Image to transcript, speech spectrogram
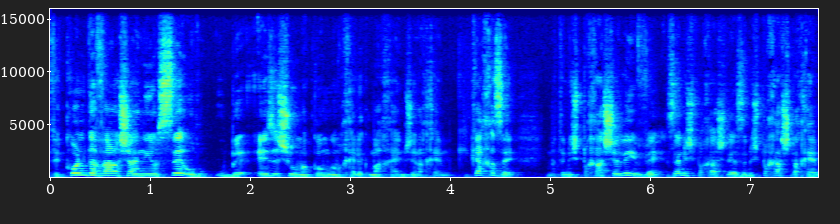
וכל דבר שאני עושה הוא, הוא באיזשהו מקום גם חלק מהחיים שלכם. כי ככה זה, אם אתם משפחה שלי, וזה משפחה שלי, אז זה משפחה שלכם,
